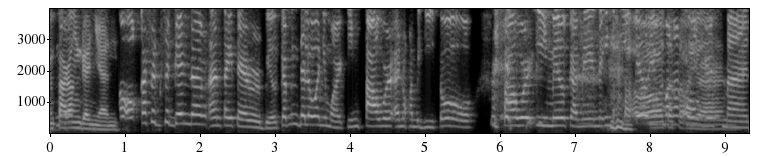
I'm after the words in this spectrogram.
Yung parang ganyan. Oo, kasagsagan ng anti-terror bill. Kaming dalawa ni Martin, power ano kami dito, power email kami na ini-email Oo, yung mga totoo yan.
